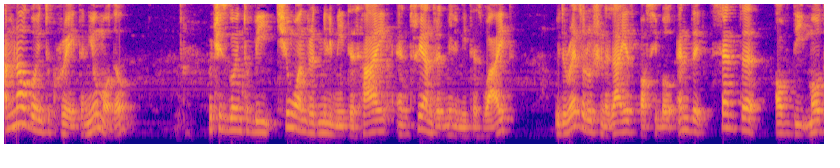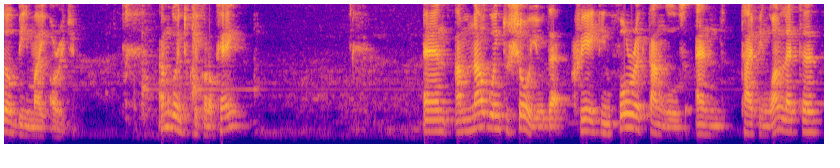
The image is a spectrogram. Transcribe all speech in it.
I'm now going to create a new model which is going to be 200 millimeters high and 300 millimeters wide with the resolution as high as possible and the center of the model being my origin. I'm going to click on OK. And I'm now going to show you that creating four rectangles and typing one letter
